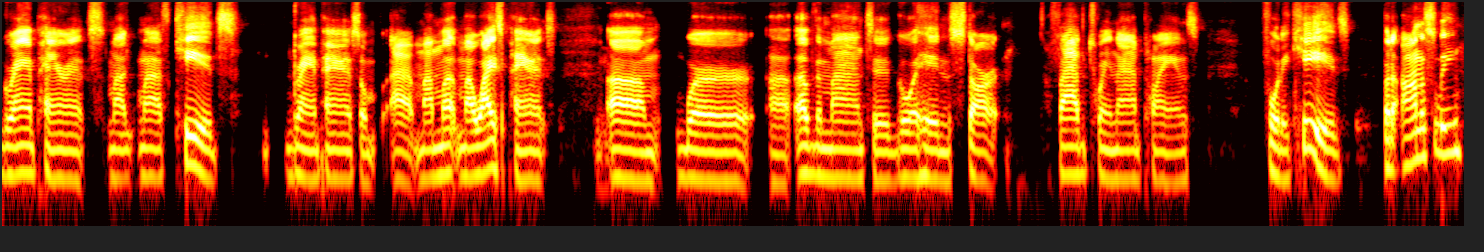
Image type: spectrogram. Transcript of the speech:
grandparents, my my kids' grandparents, or uh, my my wife's parents, mm-hmm. um, were uh, of the mind to go ahead and start 529 plans for the kids. But honestly,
